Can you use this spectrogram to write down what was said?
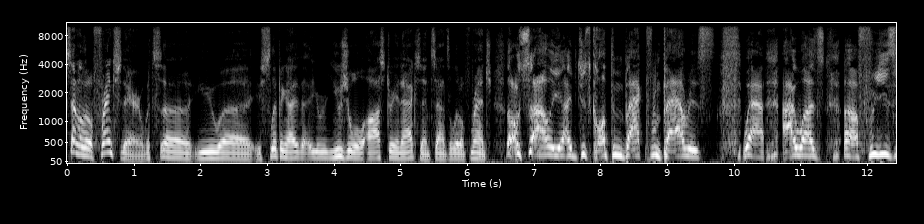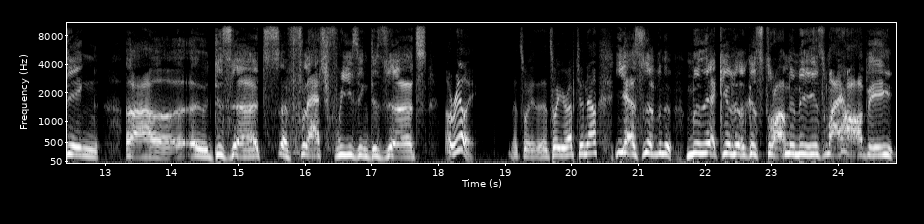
Sound a little French there. What's uh you uh you're slipping uh, your usual Austrian accent sounds a little French. Oh, sorry, I've just gotten back from Paris, where I was uh, freezing uh, uh, desserts, uh, flash freezing desserts. Oh, really? That's what that's what you're up to now? Yes, molecular gastronomy is my hobby.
